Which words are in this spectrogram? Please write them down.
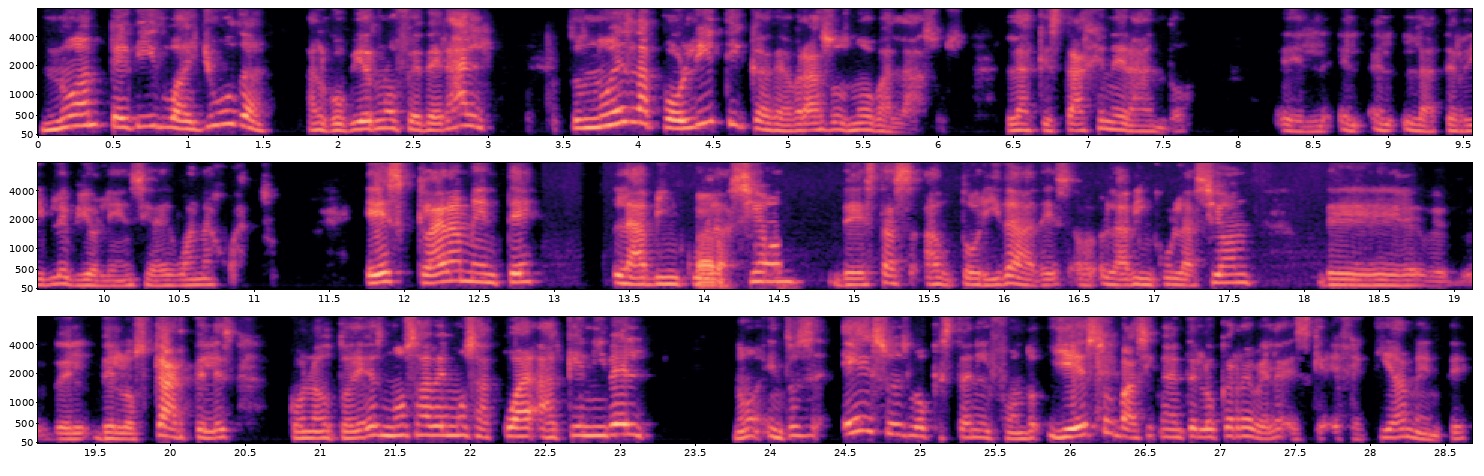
No han pedido ayuda al gobierno federal. Entonces, no es la política de abrazos, no balazos, la que está generando la terrible violencia de Guanajuato. Es claramente la vinculación de estas autoridades, la vinculación de, los cárteles con autoridades, no sabemos a, a qué nivel, ¿no? Entonces, eso es lo que está en el fondo y eso básicamente lo que revela es que efectivamente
